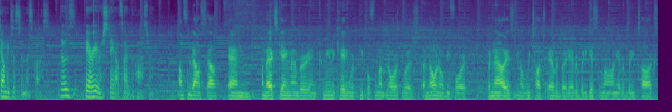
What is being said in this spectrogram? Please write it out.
don't exist in this class. Those barriers stay outside of the classroom. I'm from down south and I'm an ex-gang member and communicating with people from up north was a no-no before. But now is, you know, we talk to everybody, everybody gets along, everybody talks.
